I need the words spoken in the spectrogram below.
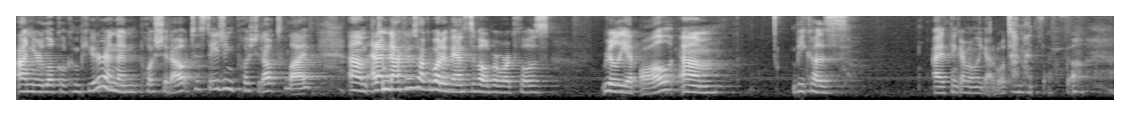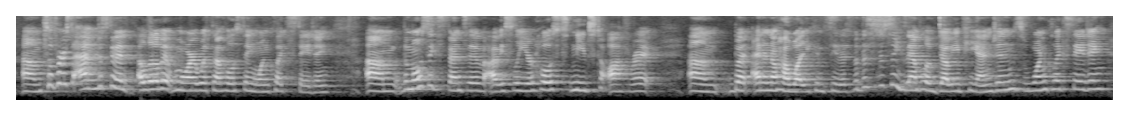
on your local computer and then push it out to staging, push it out to live. Um, and I'm not going to talk about advanced developer workflows really at all um, because I think I've only got about 10 minutes left. So. Um, so first, I'm just going to a little bit more with the hosting one-click staging. Um, the most expensive, obviously, your host needs to offer it. Um, but I don't know how well you can see this, but this is just an example of WP Engine's one-click staging.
